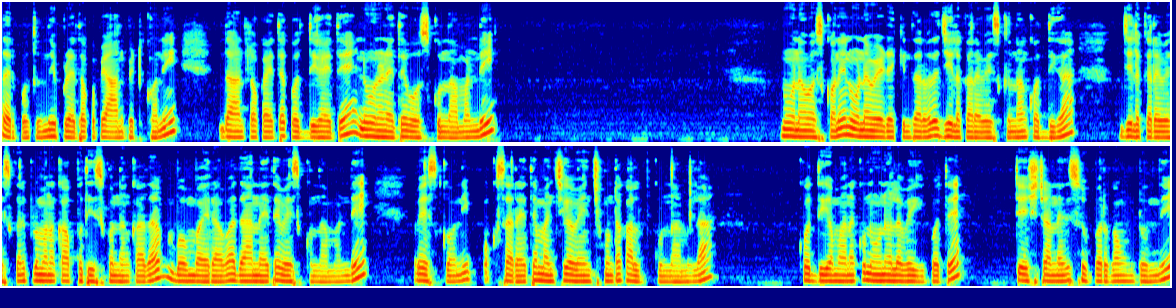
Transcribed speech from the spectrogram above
సరిపోతుంది. ఇప్పుడైతే ఒక ప్యాన్ పెట్టుకొని దాంట్లోకి అయితే కొద్దిగా అయితే నూనెనైతే పోసుకుందామండి. నూనె పోసుకొని నూనె వేడెక్కిన తర్వాత జీలకర్ర వేసుకుందాం కొద్దిగా. జీలకర్ర వేసుకొని ఇప్పుడు మనం కప్పు తీసుకున్నాం కదా బొంబాయి రవ్వ దాన్ని అయితే వేసుకుందామండి. వేసుకొని ఒకసారి అయితే మంచిగా వేయించుకుంటూ కలుపుకుందాం ఇలా. కొద్దిగా మనకు నూనెలో వేగిపోతే టేస్ట్ అనేది సూపర్గా ఉంటుంది.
